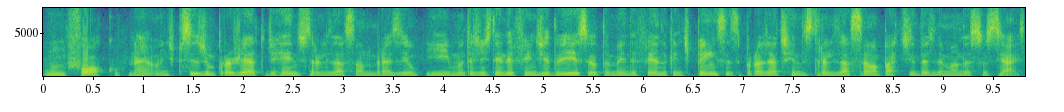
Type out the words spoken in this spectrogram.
um foco, né? A gente precisa de um projeto de reindustrialização no Brasil e muita gente tem defendido isso, eu também defendo que a gente pense esse projeto de reindustrialização a partir das demandas sociais,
